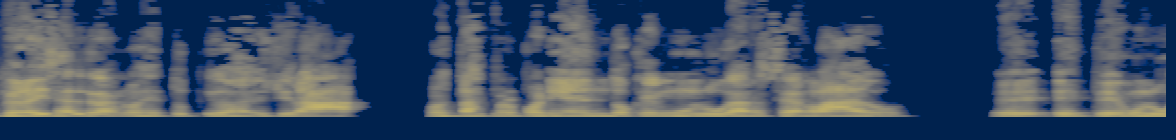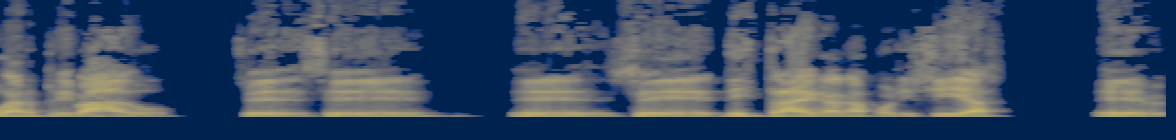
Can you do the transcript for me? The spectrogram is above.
Pero ahí saldrán los estúpidos a decir, ah, pues estás proponiendo que en un lugar cerrado, eh, este, en un lugar privado, se, se, eh, se distraigan a policías eh,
